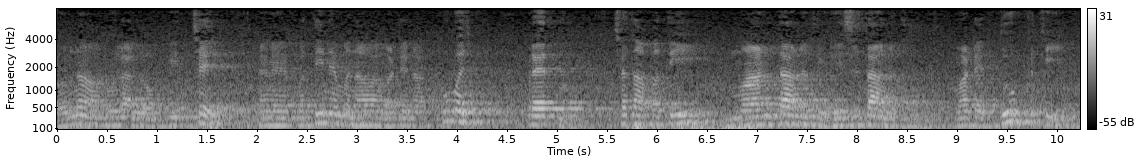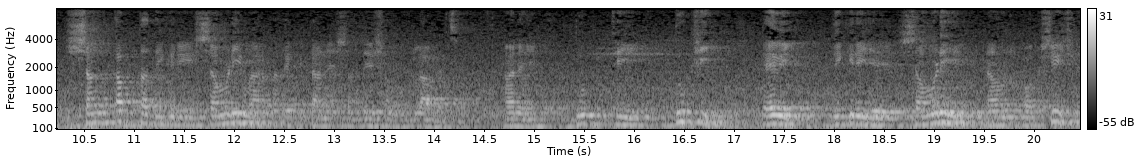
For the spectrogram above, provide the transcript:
ભવના અબોલા લોકગીત છે અને પતિને મનાવવા માટેના ખૂબ જ પ્રયત્નો. છતાં પતિ માનતા નથી, રીઝતા નથી. માટે દુઃખથી સંતપ્ત દીકરી શમડી મારફતે પિતાને સંદેશો મોકલાવે છે. અને દુઃખથી દુઃખી એવી દીકરી જે શમડી નામનું પક્ષી છે,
